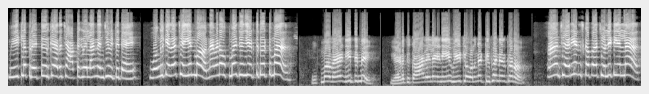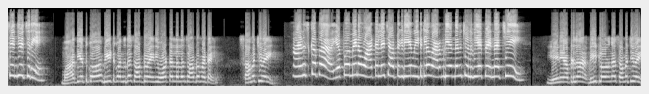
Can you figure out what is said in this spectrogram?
வீட்ல பிரெட் இருக்கு அதை சாப்பிட்டுக்கலாம்னு நினைச்சு விட்டுட்டேன். உங்களுக்கு ஏதாவது செய்யணுமா? நான் வேணா உப்புமா செஞ்சு எடுத்துட்டு வரட்டுமா? உப்மாவை நீ தின்னு. எனக்கு காலையில இனி வீட்ல ஒழுங்கா டிஃபன் இருக்கணும். மதியத்துக்கும் வீட்டுக்கு வந்து தான் சாப்பிடுவேன். நீ ஹோட்டல்ல எல்லாம் சாப்பிட மாட்டேன். சமைச்சு வை. அனுஷ்கப்பா எப்பவுமே நான் ஹோட்டல்லே சாப்பிட்டுக்கிட்டே வீட்டுக்குள்ள வர முடியாதுன்னு சொல்லுவியே இப்ப என்னாச்சு? இனி அப்படிதான் வீட்ல ஒழுங்கா சமைச்சு வை.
